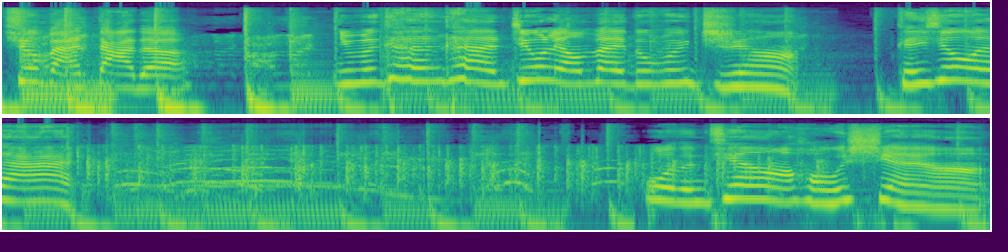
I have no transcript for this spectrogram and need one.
这把打的。你们看看，就两百多个值啊！感谢我来，我的天啊，好险啊！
